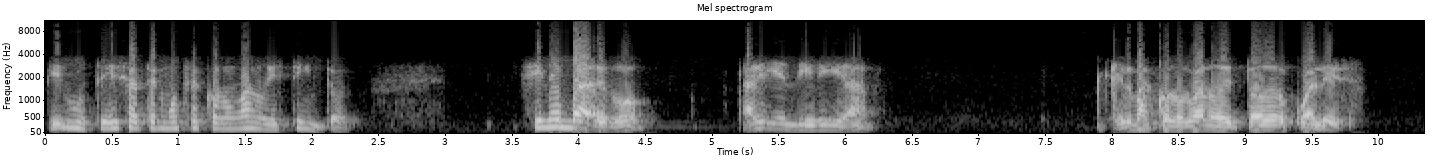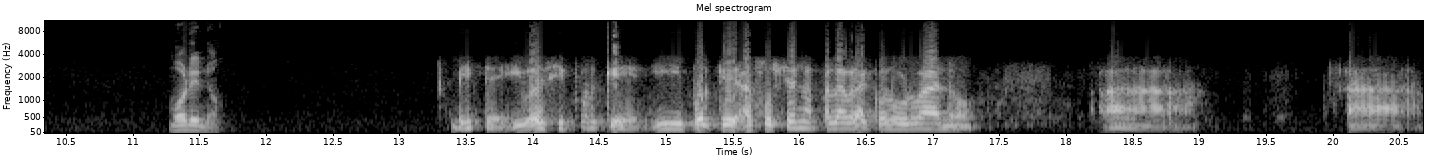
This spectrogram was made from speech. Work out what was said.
tienen ustedes ya tenemos tres conurbanos distintos. Sin embargo, alguien diría que el más conurbano de todos, ¿cuál es? Moreno. ¿Viste? Y voy a decir, ¿por qué? Y porque asociar la palabra conurbano a, a,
